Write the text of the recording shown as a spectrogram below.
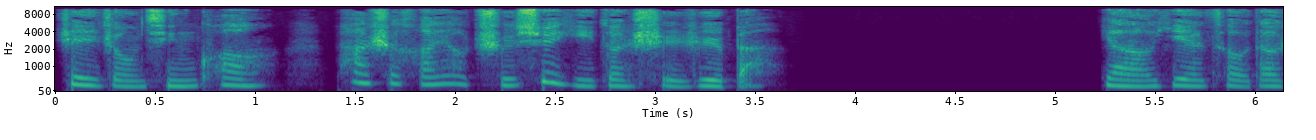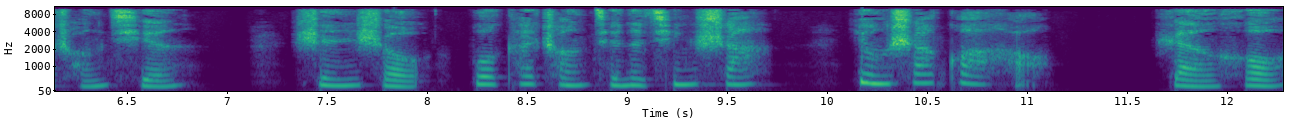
这种情况怕是还要持续一段时日吧。姚烨走到床前，伸手拨开床前的轻纱，用纱挂好，然后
